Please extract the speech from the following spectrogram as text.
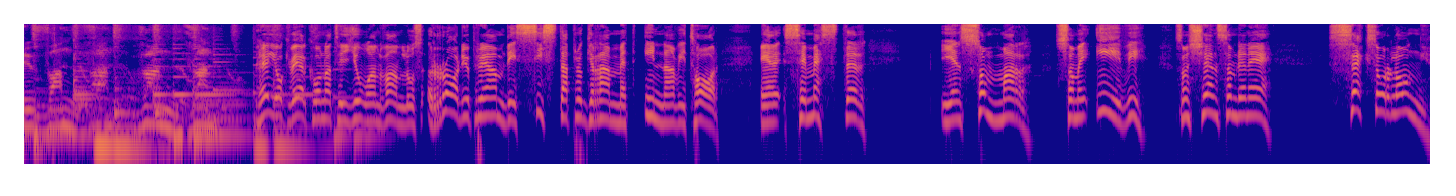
nu Vanlo, Vanlo, Vanlo, Vanlo. Hej och välkomna till Johan Vanlos radioprogram. Det sista programmet innan vi tar eh, semester i en sommar som är evig, som känns som den är sex år lång.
